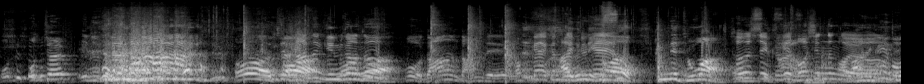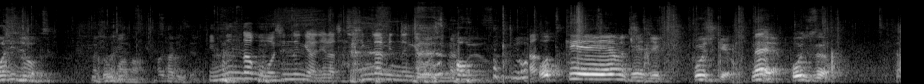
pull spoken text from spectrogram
옷, 옷절 이는 어, 좋아. 나는 김선우. 어 나는 난데. 오케이 근데 아 근데 그게 있어. 근데 좋아. 선우 씨 그게 멋있는 거예요. 아, 그게 멋이죠. 있는다고 멋있는 게 아니라 자신감 있는 게 멋있는 거예요. 어떻게 하면 되는지 보여줄게요. 네, 보여주세요. 자,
